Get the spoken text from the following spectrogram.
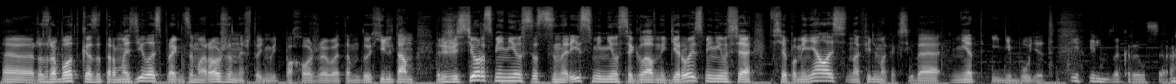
э, разработка затормозилась, проект заморожен, и что-нибудь похожее в этом духе. Или там режиссер сменился, сценарист сменился, главный герой сменился, все поменялось, но фильма, как всегда, нет и не будет. И фильм закрылся.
